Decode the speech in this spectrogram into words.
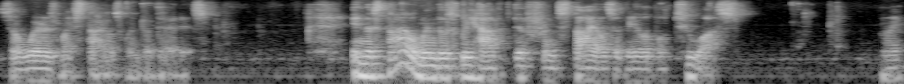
So where is my styles window? There it is. In the style windows, we have different styles available to us, right?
